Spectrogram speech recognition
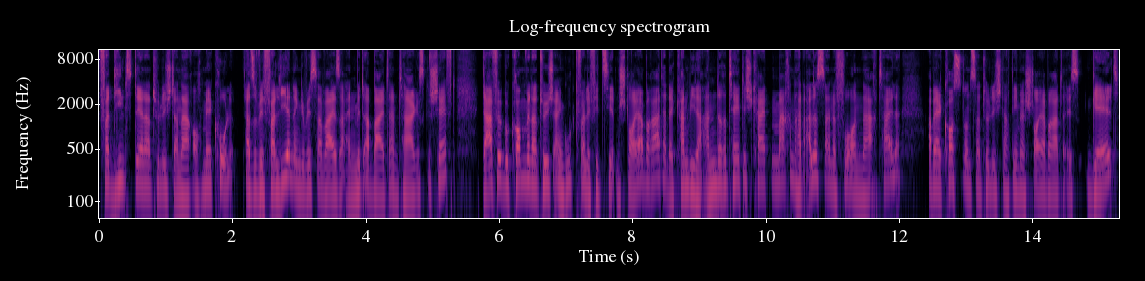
verdient der natürlich danach auch mehr Kohle. Also wir verlieren in gewisser Weise einen Mitarbeiter im Tagesgeschäft. Dafür bekommen wir natürlich einen gut qualifizierten Steuerberater, der kann wieder andere Tätigkeiten machen, hat alles seine Vor- und Nachteile, aber er kostet uns natürlich, nachdem er Steuerberater ist, Geld.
